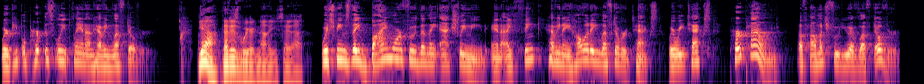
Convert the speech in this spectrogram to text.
where people purposefully plan on having leftovers, yeah, that is weird. Now that you say that. which means they buy more food than they actually need. And I think having a holiday leftover tax where we tax per pound of how much food you have left over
